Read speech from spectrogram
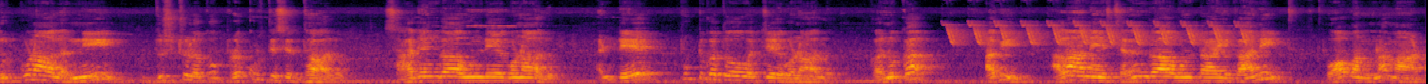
దుర్గుణాలన్నీ దుష్టులకు ప్రకృతి సిద్ధాలు సహజంగా ఉండే గుణాలు అంటే పుట్టుకతో వచ్చే గుణాలు. కనుక అవి అలానే స్థిరంగా ఉంటాయి కానీ పోవన్న మాట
